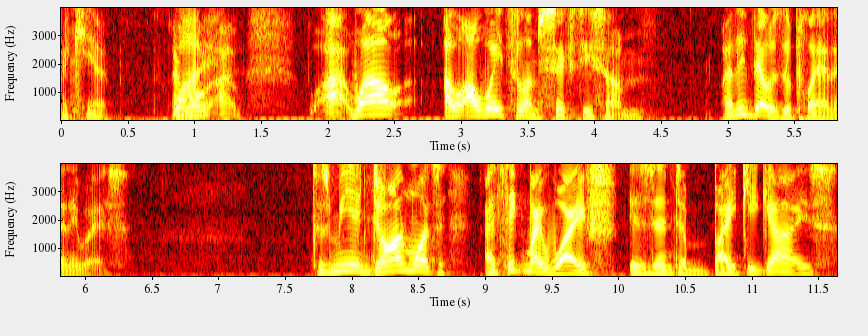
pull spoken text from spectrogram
I can't. I Why? won't- I, I, well, I'll, I'll wait till I'm sixty something. I think that was the plan, anyways. Because me and Dawn wants. I think my wife is into bikey guys.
